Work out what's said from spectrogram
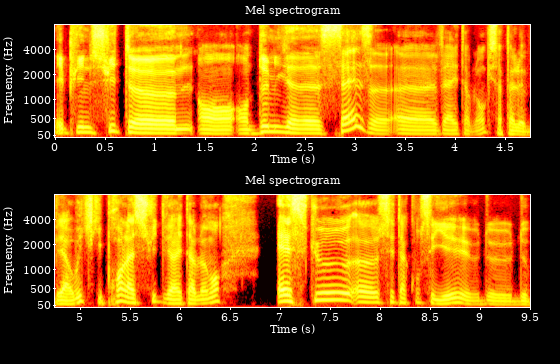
Et puis une suite en, en 2016, véritablement, qui s'appelle Blair Witch, qui prend la suite véritablement. Est-ce que c'est à conseiller de, de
